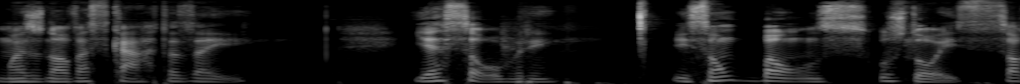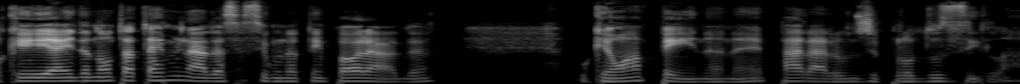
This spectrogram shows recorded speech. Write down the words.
umas novas cartas aí. E é sobre. E são bons os dois. Só que ainda não tá terminada essa segunda temporada. O que é uma pena, né? Pararam de produzi-la.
